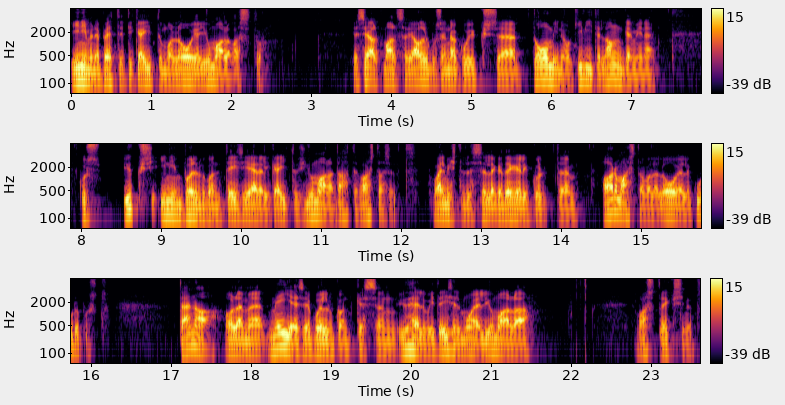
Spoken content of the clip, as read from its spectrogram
inimene peteti käituma looja Jumala vastu. ja sealtmaalt sai alguse nagu üks äh, doominokivide langemine, kus üks inimpõlvkond teise järel käitus Jumala tahte vastaselt, valmistades sellega tegelikult äh, armastavale loojale kurbust. Täna oleme meie see põlvkond, kes on ühel või teisel moel Jumala vastu eksinud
